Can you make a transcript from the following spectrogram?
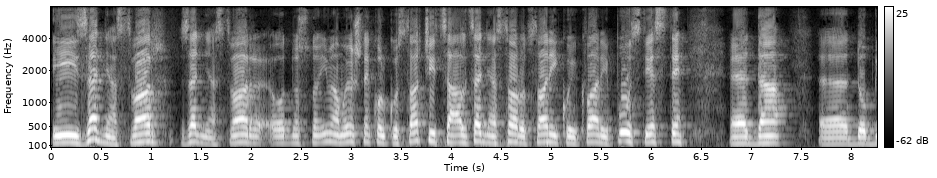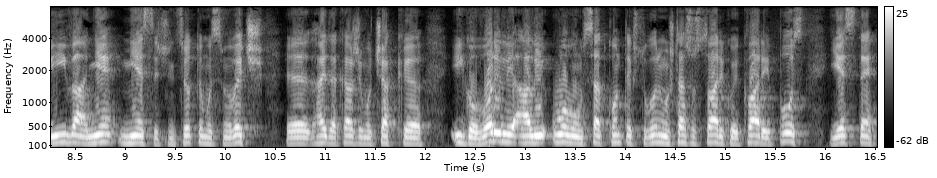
I zadnja stvar, zadnja stvar, odnosno imamo još nekoliko stvarčica, ali zadnja stvar od stvari koji kvari post jeste e, da e, dobivanje mjesečnice. O tome smo već, e, hajde da kažemo, čak i govorili, ali u ovom sad kontekstu govorimo šta su stvari koje kvari post, jeste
